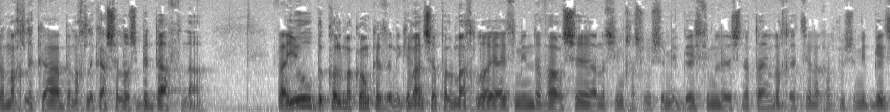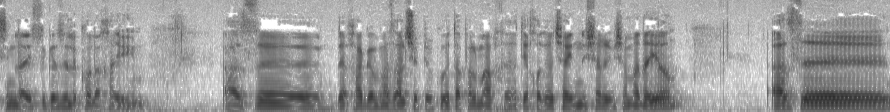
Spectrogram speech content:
במחלקה, במחלקה שלוש בדפנה. והיו בכל מקום כזה, מכיוון שהפלמ"ח לא היה איזה מין דבר שאנשים חשבו שמתגייסים לשנתיים וחצי, אלא חשבו שמתגייסים לעסק הזה לכל החיים. אז אה, דרך אגב, מזל שפירקו את הפלמ"ח, אחרת יכול להיות שהיינו נשארים שם עד היום. אז uh,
